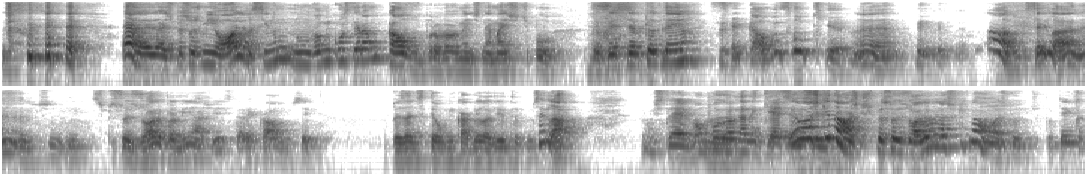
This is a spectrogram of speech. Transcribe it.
É, as pessoas me olham assim, não, não vão me considerar um calvo, provavelmente, né? Mas, tipo, eu percebo que eu tenho. Você calvo sou o quê? É. Ah, sei lá, né? As pessoas olham pra mim e acham, "Ih, esse cara é calvo, não sei. Apesar de ter algum cabelo ali, sei lá. Mistério. Vamos pôr colocar na enquete. Eu nesse- acho que não, acho que as pessoas olham e acham que não. Acho que eu tipo, tenho.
